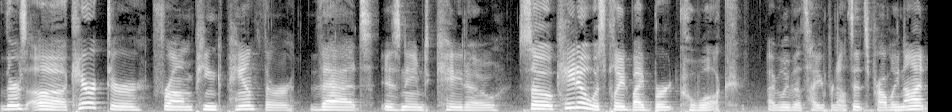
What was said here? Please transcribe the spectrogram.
There's a character from Pink Panther that is named Kato. So Kato was played by Burt Kwouk. I believe that's how you pronounce it. It's probably not.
